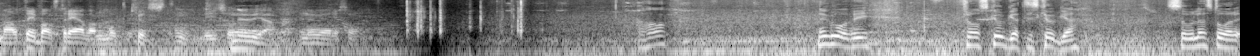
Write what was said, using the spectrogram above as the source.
Men allt är bara en strävan mot kusten. Det är ju så... Nu, ja. Nu är det så. Jaha. Nu går vi från skugga till skugga. Solen står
